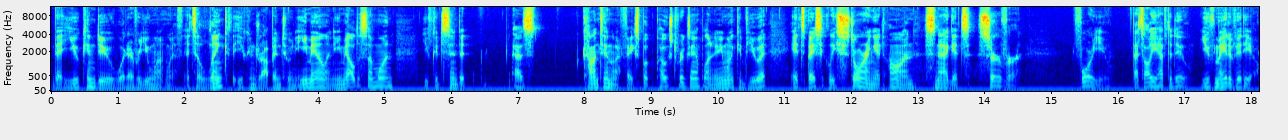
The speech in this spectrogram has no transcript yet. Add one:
that you can do whatever you want with. It's a link that you can drop into an email and email to someone. You could send it as content on a Facebook post, for example, and anyone can view it. It's basically storing it on Snagit's server for you. That's all you have to do. You've made a video.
